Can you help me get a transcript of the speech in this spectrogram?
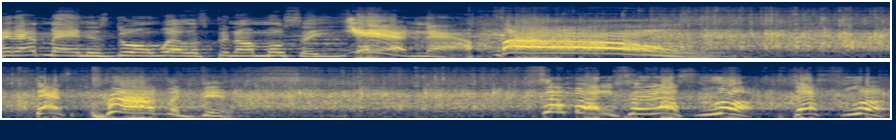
And that man is doing well. It's been almost a year now. Oh, that's providence. Somebody say that's luck. That's luck.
